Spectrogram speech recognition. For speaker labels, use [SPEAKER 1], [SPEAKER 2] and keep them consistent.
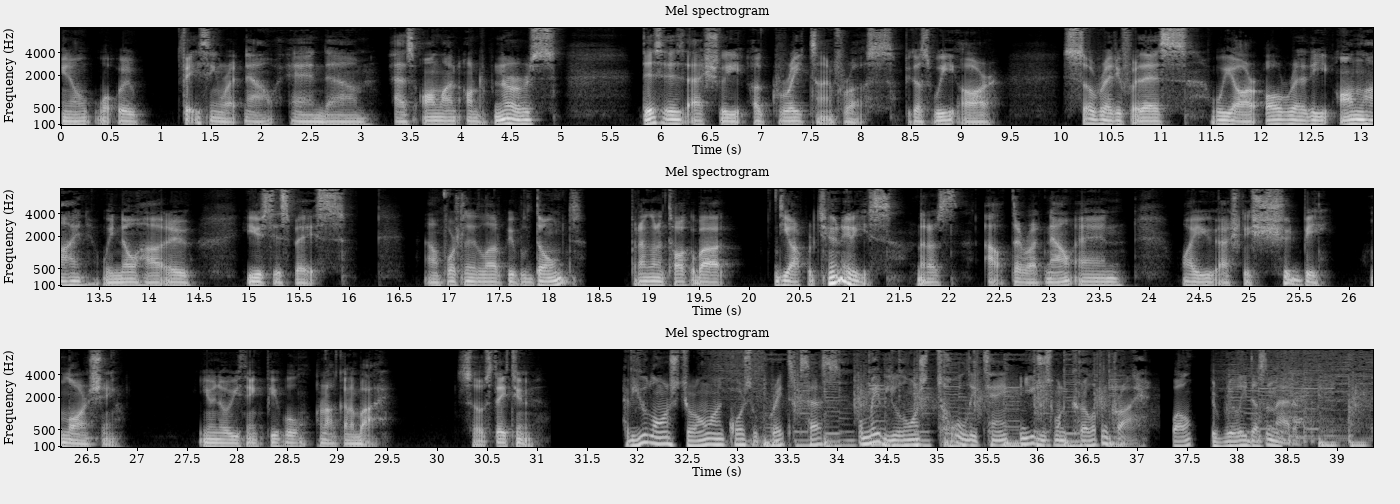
[SPEAKER 1] you know, what we're facing right now. And um, as online entrepreneurs, this is actually a great time for us because we are so ready for this. We are already online. We know how to use this space. Unfortunately, a lot of people don't, but I'm going to talk about the opportunities that are out there right now and why you actually should be launching, even though you think people are not going to buy. So stay tuned. Have you launched your online course with great success? Or maybe you launched totally tank and you just want to curl up and cry? Well, it really doesn't matter.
